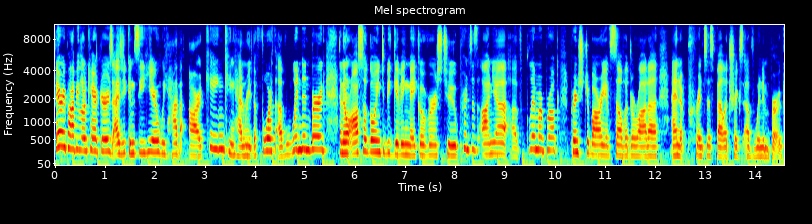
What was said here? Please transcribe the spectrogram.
Very popular characters. As you can see here, we have our king, King Henry IV, of Windenburg. And then we're also going to be giving makeovers to Princess Anya of Glimmerbrook, Prince Jabari of Selva Dorada, and Princess Bellatrix of Windenburg.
